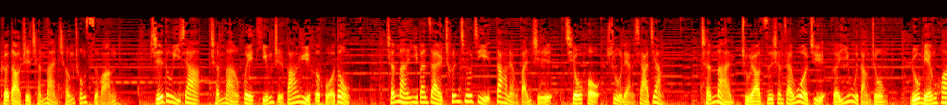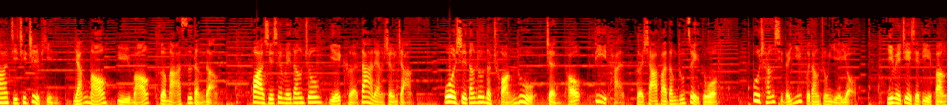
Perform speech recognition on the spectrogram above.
可导致尘螨成虫死亡。十度以下，尘螨会停止发育和活动。尘螨一般在春秋季大量繁殖，秋后数量下降。尘螨主要滋生在卧具和衣物当中，如棉花及其制品、羊毛、羽毛和麻丝等等。化学纤维当中也可大量生长。卧室当中的床褥、枕头、地毯和沙发当中最多，不常洗的衣服当中也有，因为这些地方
